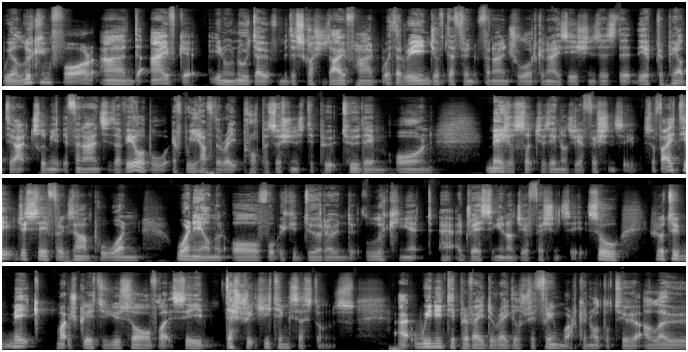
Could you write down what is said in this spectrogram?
we are looking for. And I've got, you know, no doubt from the discussions I've had with a range of different financial organisations is that they're prepared to actually make the finances available if we have the right propositions to put to them on measures such as energy efficiency. So if I take just say, for example, one one element of what we could do around looking at uh, addressing energy efficiency. So if we were to make much greater use of, let's say, district heating systems, uh, we need to provide a regulatory framework in order to allow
